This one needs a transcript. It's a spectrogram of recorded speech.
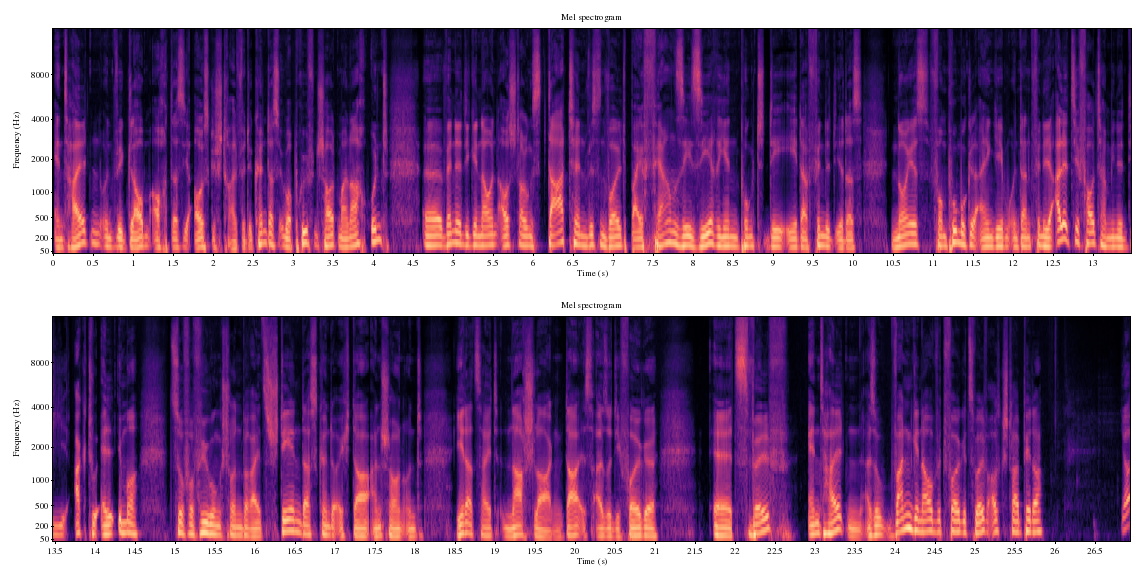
enthalten und wir glauben auch, dass sie ausgestrahlt wird. Ihr könnt das überprüfen, schaut mal nach und äh, wenn ihr die genauen Ausstrahlungsdaten wissen wollt, bei fernsehserien.de, da findet ihr das Neues vom Pumuckel eingeben und dann findet ihr alle TV-Termine, die aktuell immer zur Verfügung schon bereits stehen. Das könnt ihr euch da anschauen und jederzeit nachschlagen. Da ist also die Folge äh, 12 enthalten. Also wann genau wird Folge 12 ausgestrahlt, Peter? Ja,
